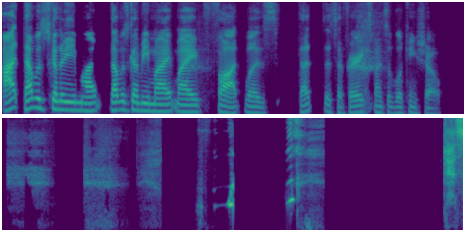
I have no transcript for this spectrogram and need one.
I that was gonna be my that was gonna be my my thought was that is a very expensive looking show. That's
